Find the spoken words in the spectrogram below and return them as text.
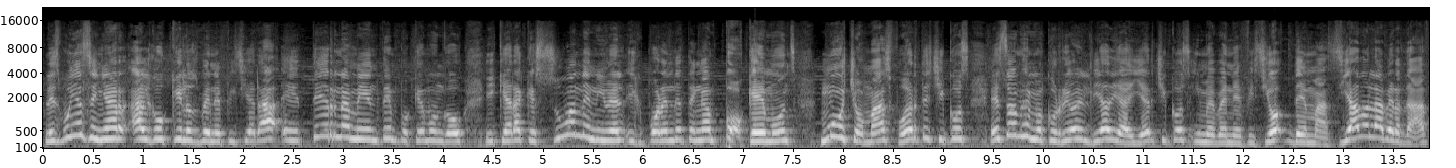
les voy a enseñar algo que los beneficiará eternamente en Pokémon GO Y que hará que suban de nivel y por ende tengan Pokémon mucho más fuertes chicos. Esto me ocurrió el día de ayer chicos y me benefició demasiado la verdad.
